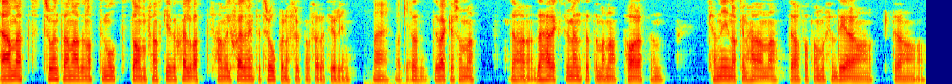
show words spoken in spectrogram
Ja, men jag tror inte han hade något emot dem, för han skriver själv att han vill själv inte tro på den här fruktansvärda teorin. Nej, okej. Så det verkar som att det, har, det här experimentet där man har parat en kanin och en höna, det har fått honom att fundera och det har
